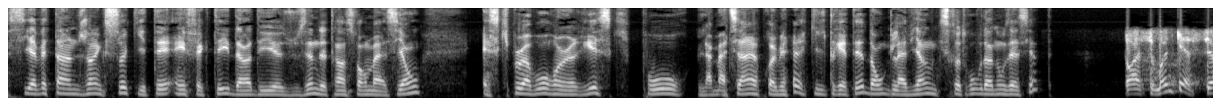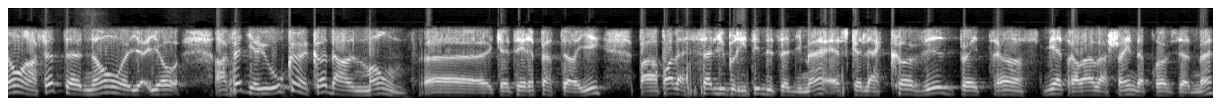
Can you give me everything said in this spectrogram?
s'il y avait tant de gens que ça qui étaient infectés dans des euh, usines de transformation, est-ce qu'il peut avoir un risque pour la matière première qu'ils traitaient, donc la viande qui se retrouve dans nos assiettes? Ouais, c'est une bonne question. En fait, euh, non. Y a, y a, en fait, il n'y a eu aucun cas dans le monde euh, qui a été répertorié par rapport à la salubrité des aliments. Est-ce que la COVID peut être transmise à travers la chaîne d'approvisionnement?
